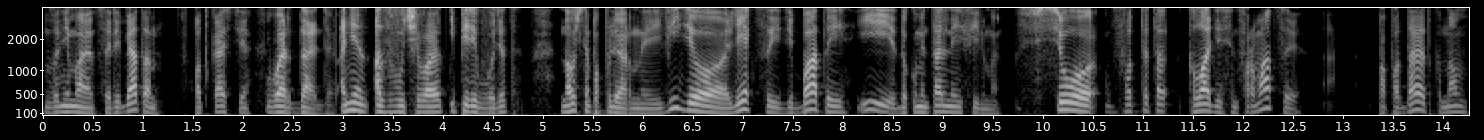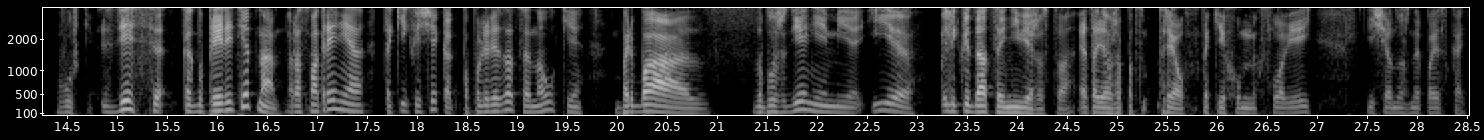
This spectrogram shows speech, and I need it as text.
занимаются ребята в подкасте Word Dider? Они озвучивают и переводят научно-популярные видео, лекции, дебаты и документальные фильмы. Все вот это кладезь информации попадают к нам в ушки. Здесь как бы приоритетно рассмотрение таких вещей, как популяризация науки, борьба с заблуждениями и ликвидация невежества. Это я уже подсмотрел таких умных словей. Еще нужно поискать.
